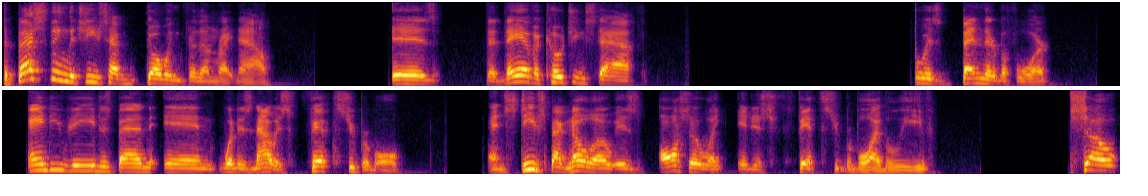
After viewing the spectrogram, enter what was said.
the best thing the Chiefs have going for them right now is that they have a coaching staff who has been there before. Andy Reid has been in what is now his fifth Super Bowl. And Steve Spagnuolo is also like in his fifth Super Bowl, I believe. So,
